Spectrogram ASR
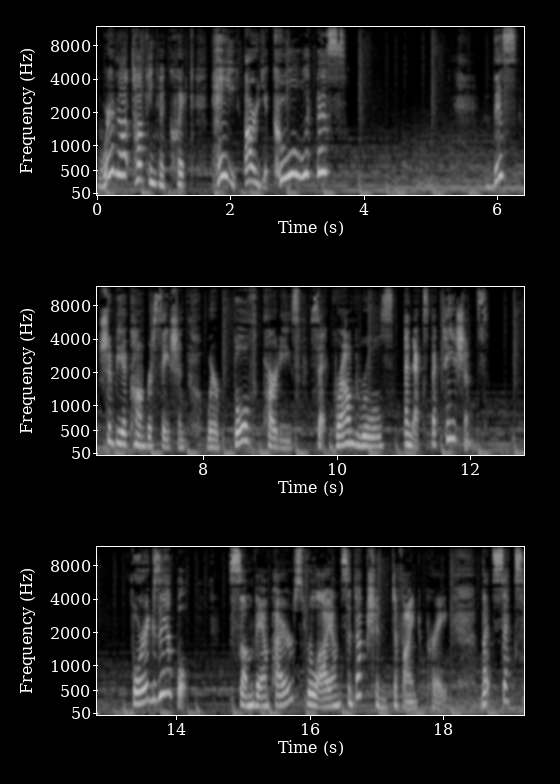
we're not talking a quick, hey, are you cool with this? This should be a conversation where both parties set ground rules and expectations. For example, some vampires rely on seduction to find prey, but sex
